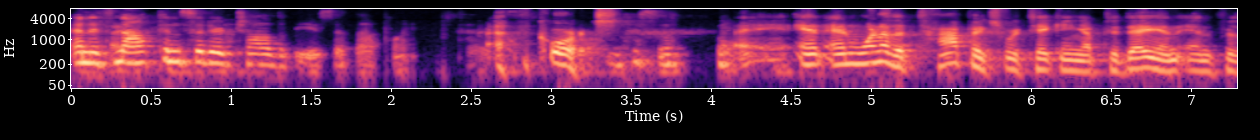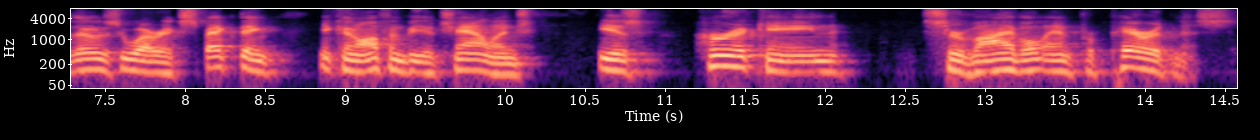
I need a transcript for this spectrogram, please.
And it's not considered child abuse at that point. Of course. and, and one of the topics we're taking up today, and, and for those who are expecting, it can often be a challenge, is hurricane survival and preparedness.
